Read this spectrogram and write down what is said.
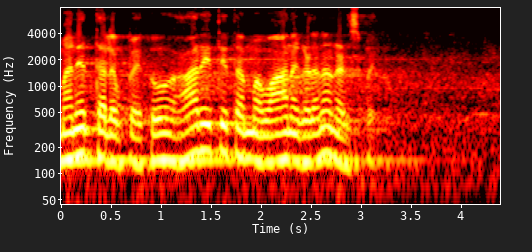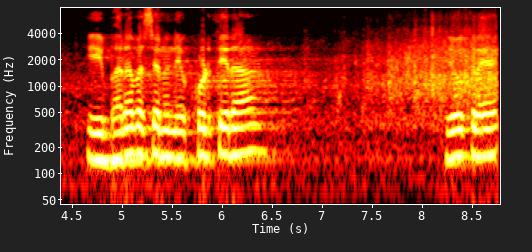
ಮನೆ ತಲುಪಬೇಕು, ಆ ರೀತಿ ತಮ್ಮ ವಾಹನಗಳನ್ನು ನಡೆಸಬೇಕು. ಈ ಭರವಸೆಯನ್ನು ನೀವು ಕೊಡ್ತೀರಾ? ಯುವಕರೇ,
